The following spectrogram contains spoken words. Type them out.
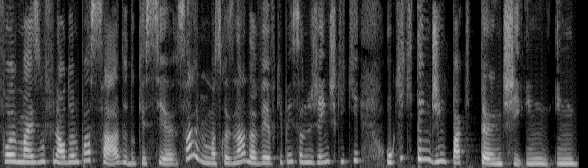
foi mais no final do ano passado do que esse ano. Sabe, umas coisas nada a ver. Eu fiquei pensando, gente, que, que, o que, que tem de impactante em, em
